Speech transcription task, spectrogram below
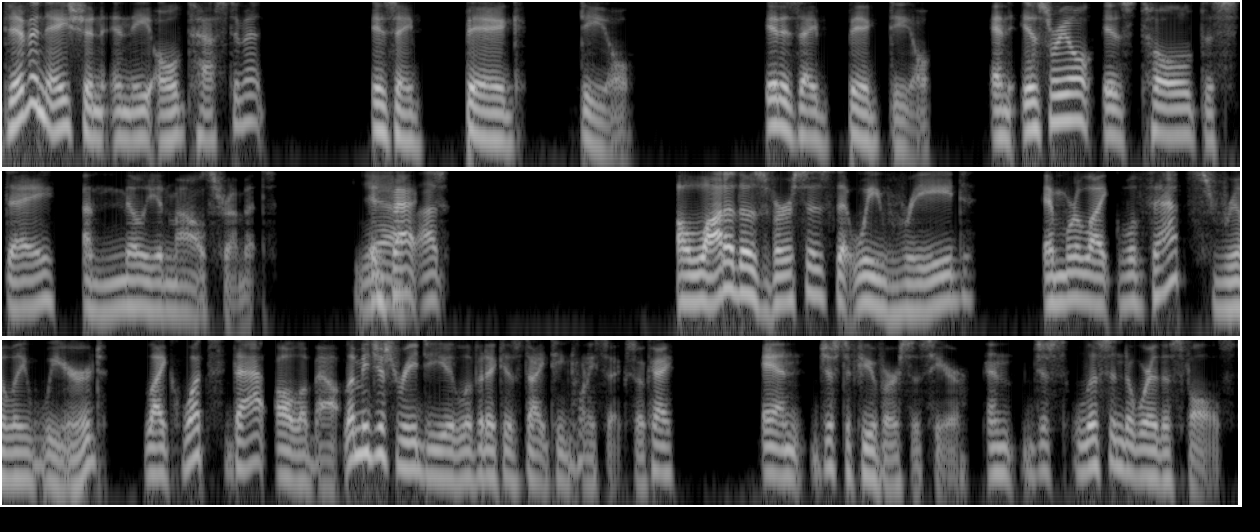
divination in the Old Testament is a big deal. It is a big deal. And Israel is told to stay a million miles from it. Yeah. In fact, a lot of those verses that we read and we're like, well, that's really weird. Like, what's that all about? Let me just read to you Leviticus 1926, okay? And just a few verses here, and just listen to where this falls.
